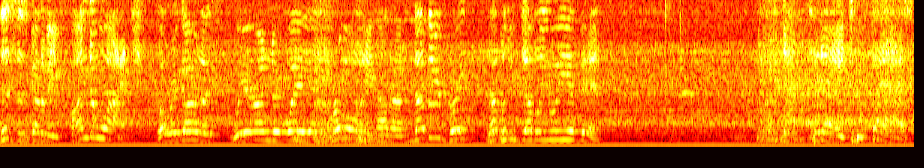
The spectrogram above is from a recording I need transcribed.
this is going to be fun to watch. But regardless, we're underway and rolling on another great WWE event. Not today, too fast.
